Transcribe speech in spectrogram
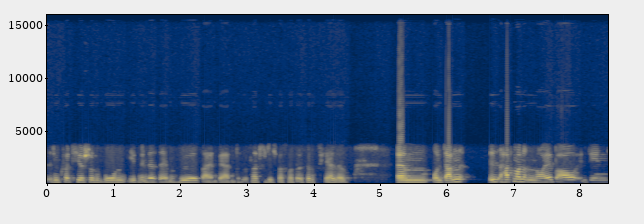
im Quartier schon wohnen, eben in derselben Höhe sein werden. Das ist natürlich was, was essentiell ist. Ähm, und dann hat man einen Neubau, in dem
